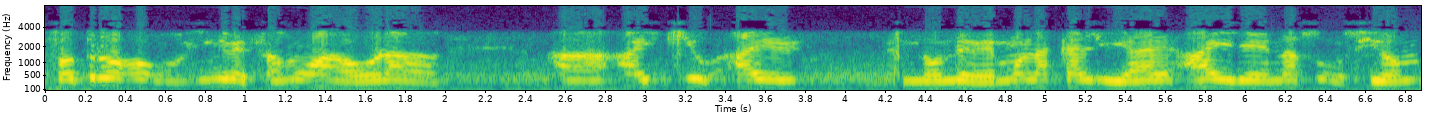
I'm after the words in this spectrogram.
nosotros ingresamos ahora a IQ Air, en donde vemos la calidad de aire en Asunción,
